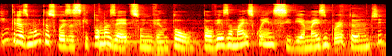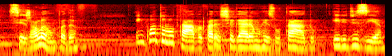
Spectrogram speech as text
Entre as muitas coisas que Thomas Edison inventou, talvez a mais conhecida e a mais importante seja a lâmpada. Enquanto lutava para chegar a um resultado, ele dizia:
